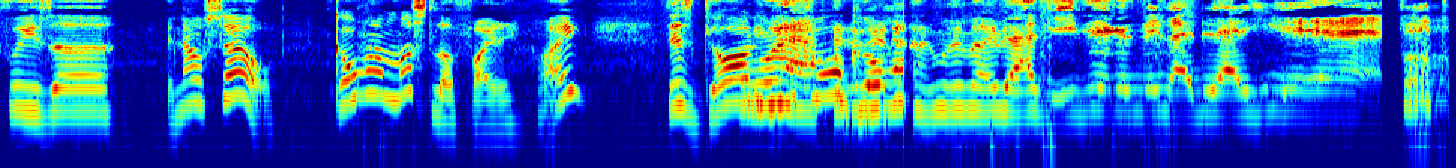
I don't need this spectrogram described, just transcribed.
Frieza, and now Cell. Gohan must love fighting, right? Just go out and get your Gohan. Shut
